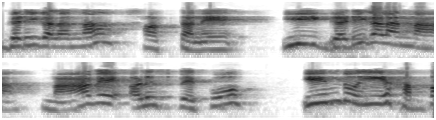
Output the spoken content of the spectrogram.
ಗಡಿಗಳನ್ನ ಹಾಕ್ತಾನೆ. ಈ ಗಡಿಗಳನ್ನ ನಾವೇ ಅಳಿಸ್ಬೇಕು. ಇಂದು ಈ ಹಬ್ಬ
